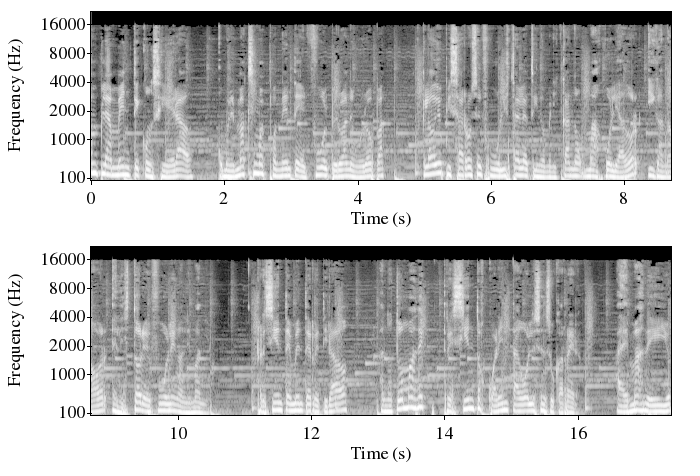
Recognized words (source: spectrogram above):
Ampliamente considerado como el máximo exponente del fútbol peruano en Europa, Claudio Pizarro es el futbolista latinoamericano más goleador y ganador en la historia del fútbol en Alemania. Recientemente retirado, anotó más de 340 goles en su carrera. Además de ello,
